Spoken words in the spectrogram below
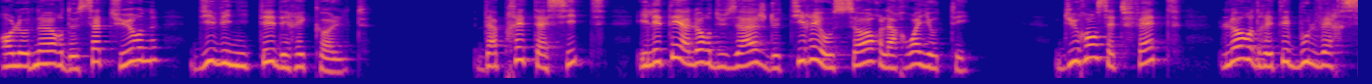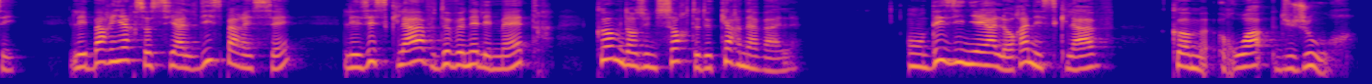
en l'honneur de Saturne, divinité des récoltes. D'après Tacite, il était alors d'usage de tirer au sort la royauté. Durant cette fête, l'ordre était bouleversé, les barrières sociales disparaissaient, les esclaves devenaient les maîtres, comme dans une sorte de carnaval. On désignait alors un esclave comme roi du jour.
